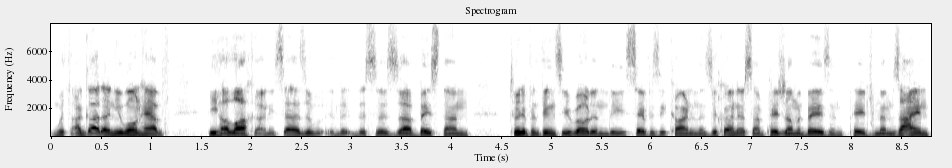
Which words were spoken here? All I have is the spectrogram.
with agada, and you won't have the halacha. And he says this is uh, based on two different things he wrote in the Sefer Zikaron and the Zikaronis on page Lamed Beis and page Mem Zayin.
